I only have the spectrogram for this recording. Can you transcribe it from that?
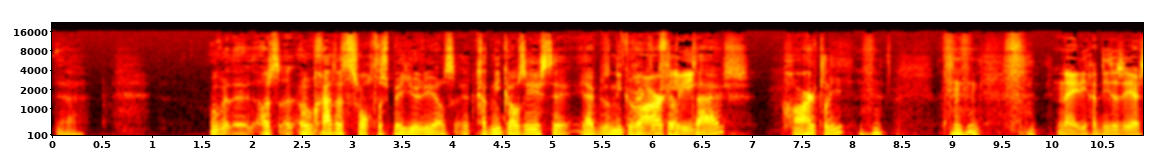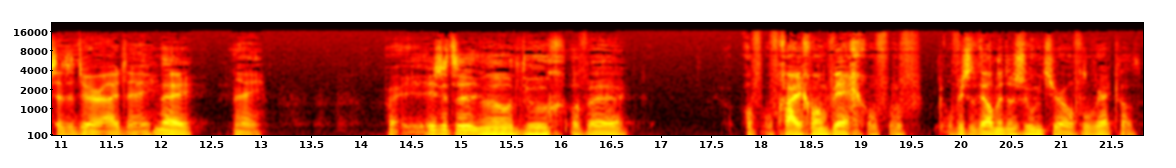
Ja. Hoe, eh, als, eh, hoe gaat het 's ochtends bij jullie? Als, eh, gaat Nico als eerste? Ja, ik bedoel, Nico werkt veel thuis. Hardly? Nee, die gaat niet als eerste de deur uit, nee. Nee. Nee. Maar is het een oh, doeg? Of, eh, of, of ga je gewoon weg? Of, of, of is het wel met een zoentje? Of hoe werkt dat?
